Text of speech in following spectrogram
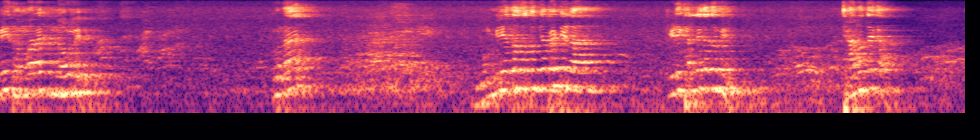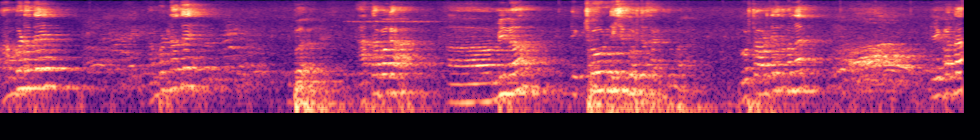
मी धम्मराज नवले. कोणा? मम्मी मी येत होतो तुमच्या भेटीला? किडी खाल्ली का तुम्ही? छान होते का? आंबट होते? आंबट नव्हते? बरं. आता बघा मी ना एक छोटीशी गोष्ट सांगते तुम्हाला. गोष्ट आवडते का तुम्हाला? एक होता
